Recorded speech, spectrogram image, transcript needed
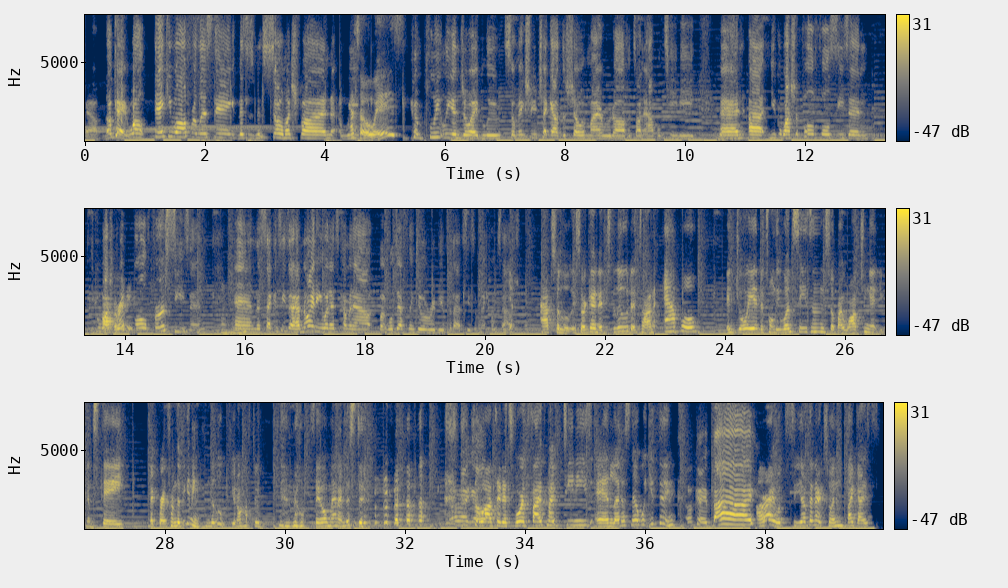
Yeah. Okay. Well, thank you all for listening. This has been so much fun. We As always. Completely enjoyed Loot. So make sure you check out the show with Maya Rudolph. It's on Apple TV. And uh, you can watch the full, full season. You can watch Already. the full first season. Mm-hmm. And the second season, I have no idea when it's coming out, but we'll definitely do a review for that season when it comes out. absolutely. So again, it's Loot. It's on Apple enjoy it. It's only one season, so by watching it, you can stay like right from the beginning in the loop. You don't have to, you know, say, "Oh man, I missed it." All right, so watch it. It's worth five martinis, and let us know what you think. Okay, bye. All right, we'll see you at the next one. Bye, guys.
